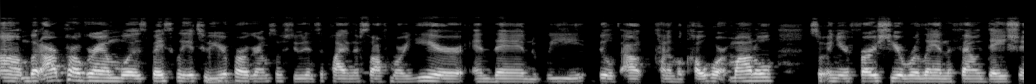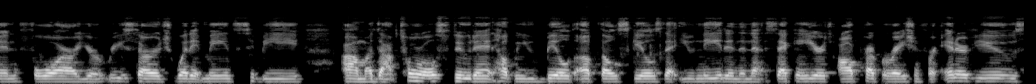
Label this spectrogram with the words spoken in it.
Um, but our program was basically a two year mm-hmm. program. So students apply in their sophomore year, and then we built out kind of a cohort model. So in your first year, we're laying the foundation for your research, what it means to be um, a doctoral student, helping you build up those skills that you need. And then that second year, it's all preparation for interviews.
